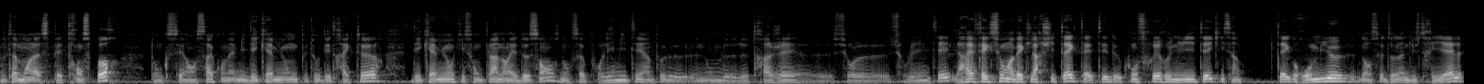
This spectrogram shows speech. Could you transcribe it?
notamment à l'aspect transport. Donc c'est en ça qu'on a mis des camions plutôt que des tracteurs, des camions qui sont pleins dans les deux sens, donc ça pour limiter un peu le, nombre de, trajets euh, sur l'unité. La réflexion avec l'architecte a été de construire une unité qui s'intègre au mieux dans cette zone industrielle,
